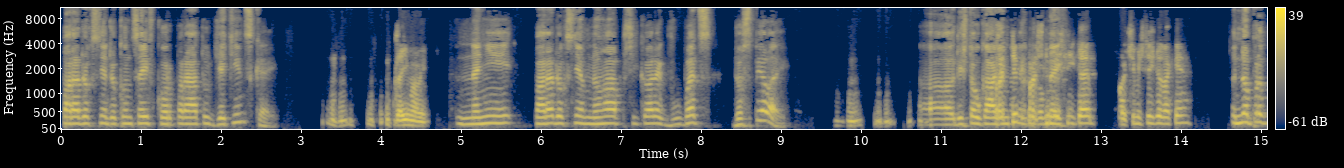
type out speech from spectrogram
paradoxně dokonce i v korporátu dětinský. Zajímavý. Není paradoxně v mnoha příkladech vůbec dospělej. Když to ukážeme... Proč, proč, rovnej... myslíte, proč myslíš, že to tak je? No, pro, uh,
